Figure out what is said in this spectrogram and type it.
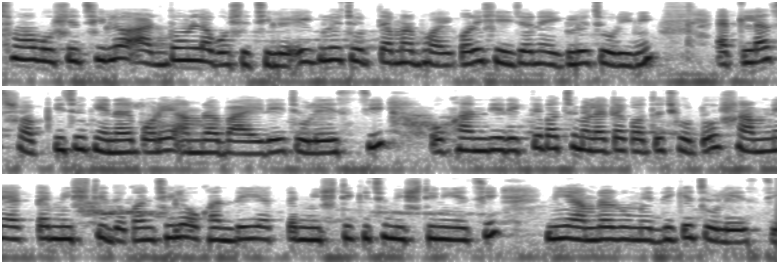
ছোঁয়া বসেছিল, আর দোলনা বসেছিল। এইগুলো চড়তে আমার ভয় করে, সেই জন্য এগুলো চড়িনি। অ্যাট লাস্ট সব কিছু কেনার পরে আমরা বাইরে চলে এসেছি। ওখান দিয়ে দেখতে পাচ্ছ মেলাটা কত ছোট। সামনে একটা মিষ্টির দোকান ছিল, ওখান দিয়েই একটা মিষ্টি, কিছু মিষ্টি নিয়েছি। নিয়ে আমরা রুমের দিকে চলে এসেছি।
